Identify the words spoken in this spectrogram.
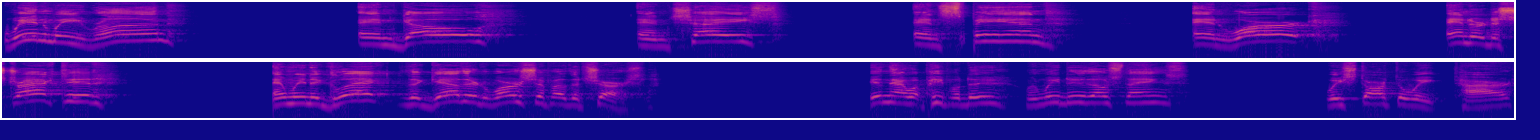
When we run, and go and chase and spend and work and are distracted and we neglect the gathered worship of the church. Isn't that what people do? When we do those things, we start the week tired.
